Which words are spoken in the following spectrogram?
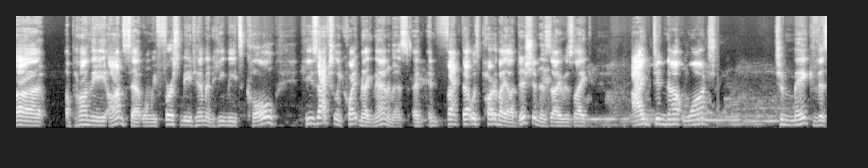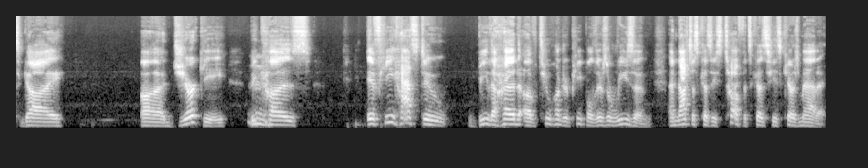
uh upon the onset when we first meet him and he meets cole he's actually quite magnanimous. And in fact that was part of my audition as i was like i did not want to make this guy uh jerky Mm. because if he has to be the head of 200 people there's a reason. And not just because he's tough it's because he's charismatic.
